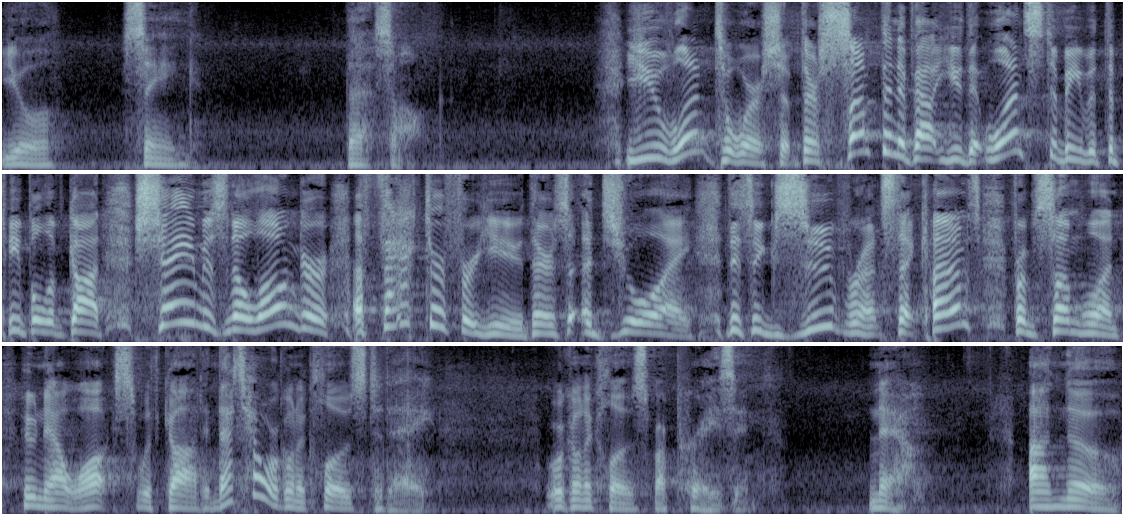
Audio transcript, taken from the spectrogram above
you'll sing that song. You want to worship. There's something about you that wants to be with the people of God. Shame is no longer a factor for you. There's a joy, this exuberance that comes from someone who now walks with God. And that's how we're going to close today. We're going to close by praising. Now, I know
